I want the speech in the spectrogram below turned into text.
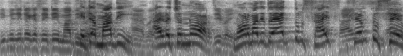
ডিমে যেটা গেছে এটাই মাদি এটা মাদি হ্যাঁ আর এটা হচ্ছে নর। নর মাদি তো একদম সাইজ সেম টু সেম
